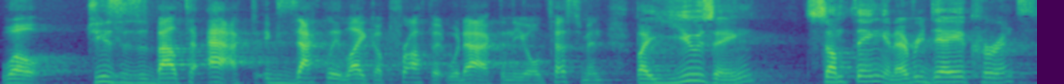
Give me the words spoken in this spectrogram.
Well, Jesus is about to act exactly like a prophet would act in the Old Testament by using something, an everyday occurrence,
